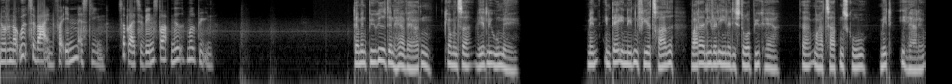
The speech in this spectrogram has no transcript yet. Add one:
Når du når ud til vejen for enden af stien, så drej til venstre ned mod byen. Da man byggede den her verden, gjorde man sig virkelig umage. Men en dag i 1934 var der alligevel en af de store bygherrer, der må have tabt en skrue midt i Herlev.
